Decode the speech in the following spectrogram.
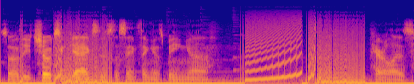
So the chokes and gags is the same thing as being uh, paralyzed.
